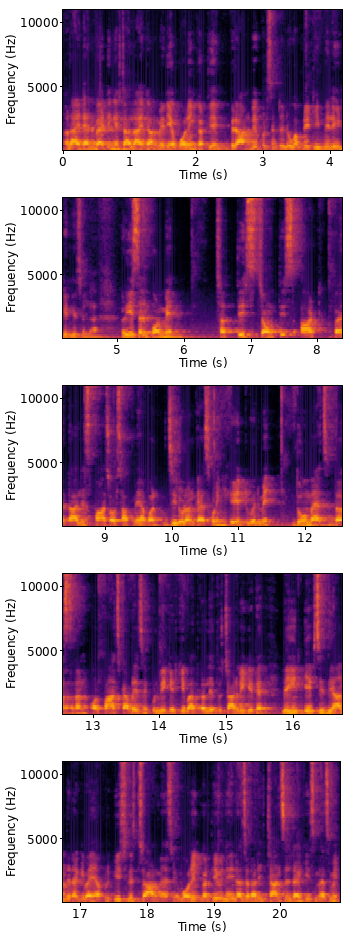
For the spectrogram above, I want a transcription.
Right hand batting style right hand medium bowling करती है। बिरानवे परसेंटेज लोग अपनी टीम में लेकर के चल रहा है। रिसेंट फॉर्म में छत्तीस, चौंतीस, आठ, पैंतालीस, पाँच और साथ में यहाँ पर ज़ीरो रन का स्कोरिंग हेड टू हेड में। दो मैच दस रन और पाँच का एवरेज है। कुल विकेट की बात कर ले तो चार विकेट है। लेकिन एक चीज़ ध्यान देना कि भाई यहाँ पर पिछले चार मैच में बॉलिंग करते हुए नहीं नज़र आ रही। चांसेस है कि इस मैच में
